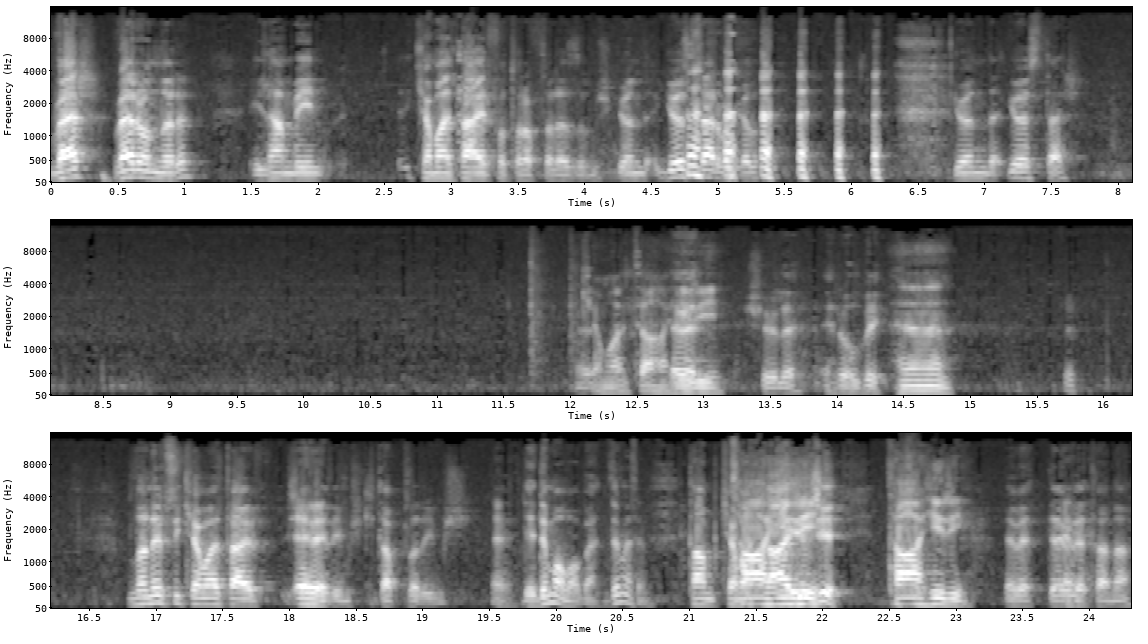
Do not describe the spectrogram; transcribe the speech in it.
Ver, ver onları. İlhan Bey'in Kemal Tahir fotoğrafları hazırmış. Gönder, göster bakalım. Gönder, göster. Kemal Tahiri. Evet, şöyle Erol Bey. He. Bunların hepsi Kemal Tahir şeyleriymiş, kitaplarıymış. Evet. Dedim ama ben değil mi? Tam Kemal Tahiri. Tahirci. Tahiri. Evet, Devlet Ana.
